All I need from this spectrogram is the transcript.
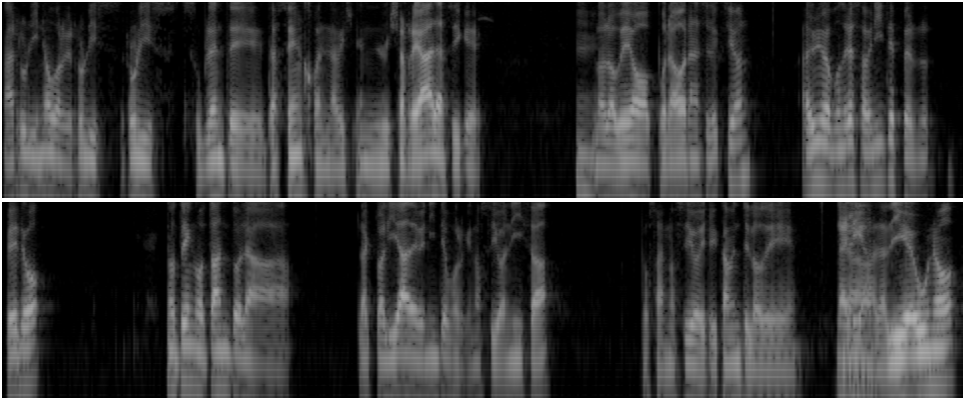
a Rulli no, porque Rulli es, Rulli es suplente de Asenjo en, la, en Villarreal, así que Mm. no lo veo por ahora en la selección. Al único que pondría es a Benítez, pero, pero no tengo tanto la, la actualidad de Benítez porque no sigo el Niza. O sea, no sigo directamente lo de La Liga. la Liga 1.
